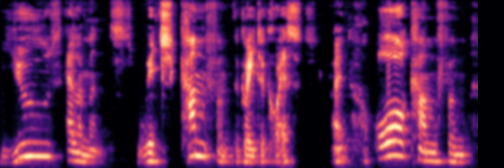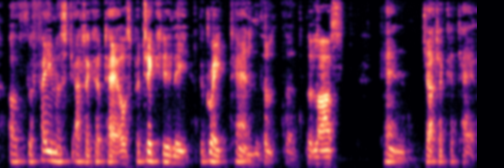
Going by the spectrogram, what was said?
use elements which come from the greater quests, right, or come from of the famous Jataka tales, particularly the Great Ten, the, the, the last ten Jataka tales.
